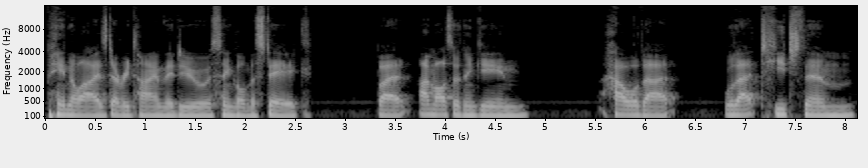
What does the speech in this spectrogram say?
penalized every time they do a single mistake. But I'm also thinking, how will that will that teach them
